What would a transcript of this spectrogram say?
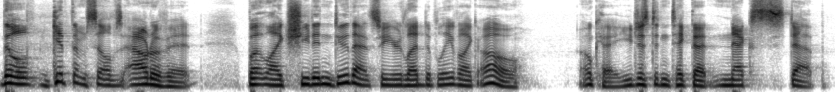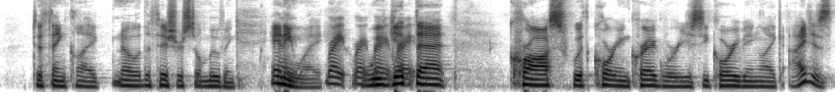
they'll get themselves out of it. But like, she didn't do that. So you're led to believe, like, oh, okay, you just didn't take that next step to think, like, no, the fish are still moving. Anyway, Right, right, right we right, get right. that cross with Corey and Craig where you see Corey being like, I just,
